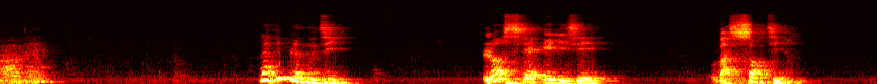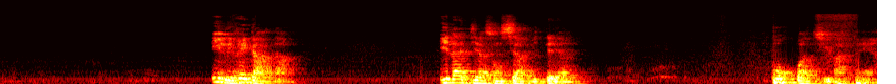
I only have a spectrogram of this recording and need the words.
Amen. La Bible nous dit, lorsque Élisée va sortir. Il regarda. Il a dit à son serviteur, pourquoi tu as peur?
